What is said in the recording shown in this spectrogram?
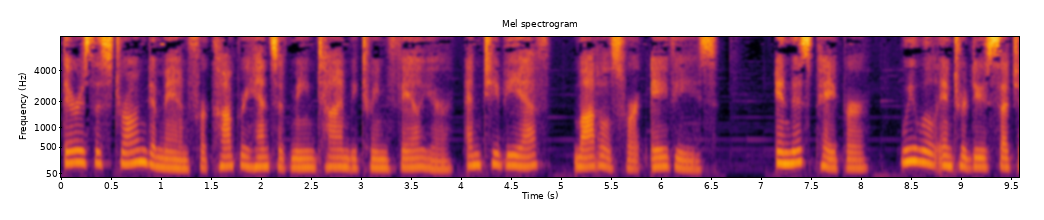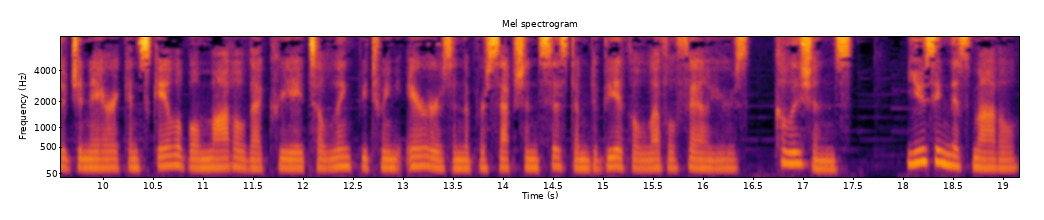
there is the strong demand for comprehensive mean time between failure MTBF models for AVs. In this paper, we will introduce such a generic and scalable model that creates a link between errors in the perception system to vehicle level failures, collisions. Using this model,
